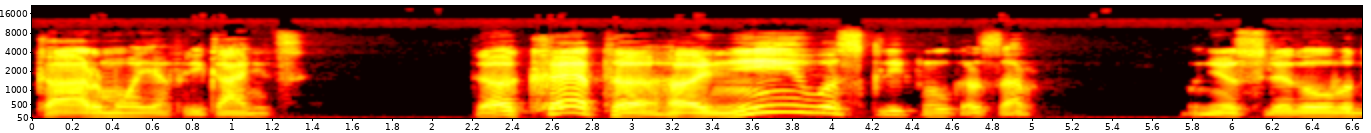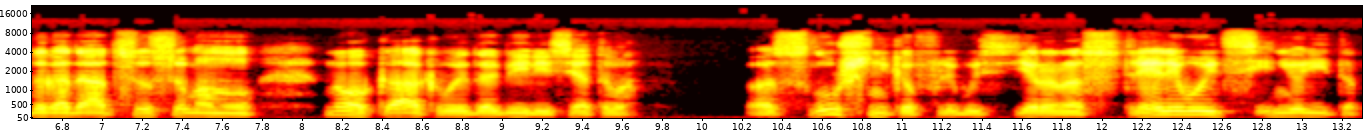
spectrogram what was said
Кар мой африканец. — Так это они! — воскликнул корсар. Мне следовало бы догадаться самому, но как вы добились этого? Послушников флебустьера расстреливают сеньорита.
